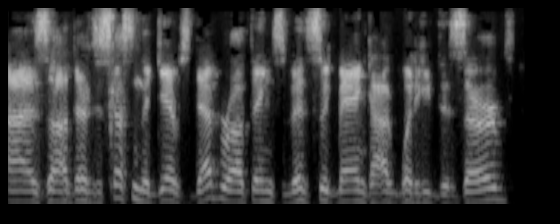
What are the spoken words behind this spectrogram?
As uh, they're discussing the gifts, Deborah thinks Vince McMahon got what he deserved.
